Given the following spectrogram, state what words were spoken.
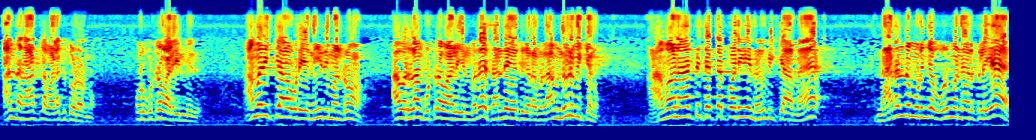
அந்த நாட்டில் வழக்கு தொடரணும். ஒரு குற்றவாளியின் மீது. அமெரிக்காவுடைய நீதிமன்றம் அவர் தான் குற்றவாளி என்பதை சந்தேகத்துக்கு இடமில்லாம நிரூபிக்கணும். அவன் நாட்டு சட்டப்படியை நிரூபிக்காம நடந்து முடிஞ்ச ஒரு மணி நேரத்திலேயே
